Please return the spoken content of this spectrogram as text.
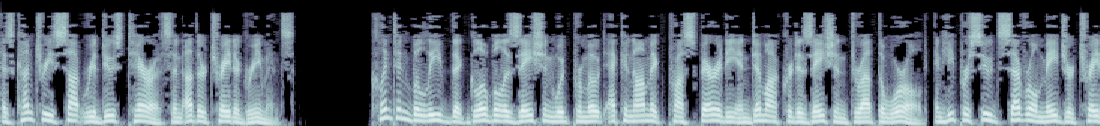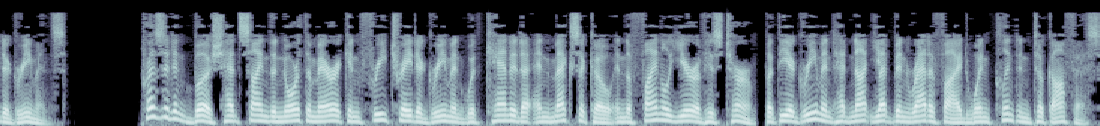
as countries sought reduced tariffs and other trade agreements. Clinton believed that globalization would promote economic prosperity and democratization throughout the world, and he pursued several major trade agreements. President Bush had signed the North American Free Trade Agreement with Canada and Mexico in the final year of his term, but the agreement had not yet been ratified when Clinton took office.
